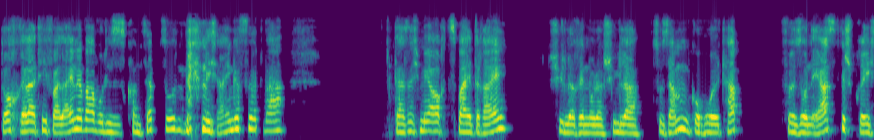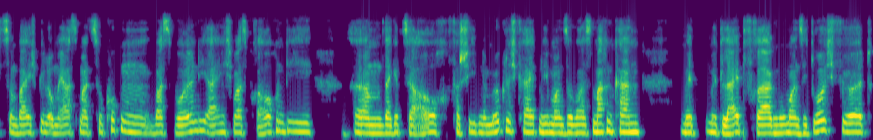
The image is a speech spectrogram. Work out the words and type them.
doch relativ alleine war, wo dieses Konzept so nicht eingeführt war, dass ich mir auch zwei, drei Schülerinnen oder Schüler zusammengeholt habe für so ein Erstgespräch zum Beispiel, um erstmal zu gucken, was wollen die eigentlich, was brauchen die. Ähm, da gibt's ja auch verschiedene Möglichkeiten, wie man sowas machen kann, mit, mit Leitfragen, wo man sie durchführt.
